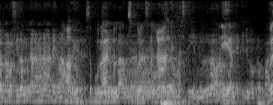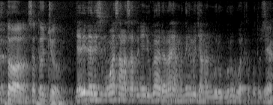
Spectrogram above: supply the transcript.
kalau kalau film kadang-kadang ada yang lama Oh tuh. iya, sebulan, banget, sebulan setengah. iya, mastiin dulu lah orang Iya. juga belum pasti Betul, setuju. Jadi dari semua salah satunya juga adalah yang penting lu jangan buru-buru buat keputusan. Iya.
